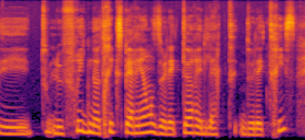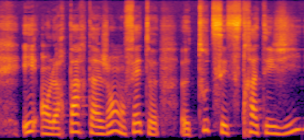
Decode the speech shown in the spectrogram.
le fruit de notre expérience de lecteur et de, lectrice et en leur partageant en fait toutes ces stratégies,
